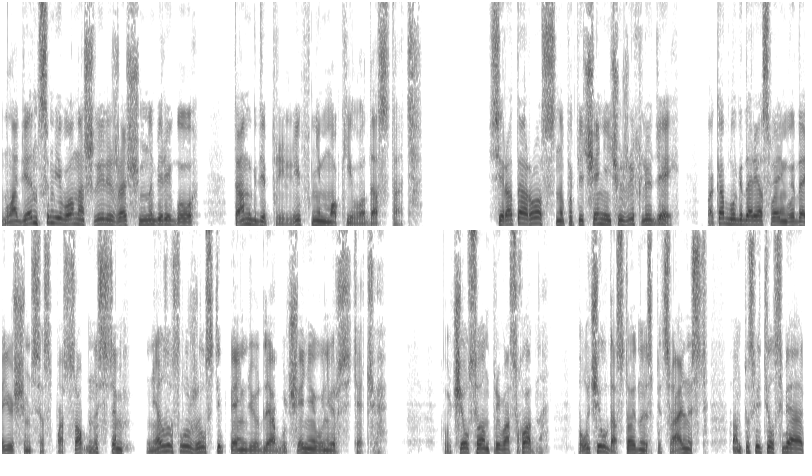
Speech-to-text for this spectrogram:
Младенцем его нашли лежащим на берегу, там, где прилив не мог его достать. Сирота рос на попечении чужих людей, пока благодаря своим выдающимся способностям не заслужил стипендию для обучения в университете. Учился он превосходно, получил достойную специальность, он посвятил себя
